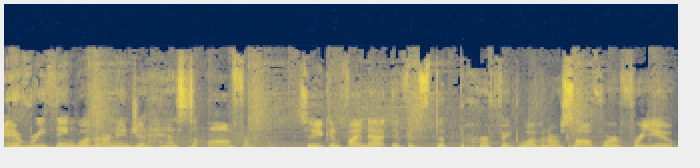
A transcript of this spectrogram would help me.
everything Webinar Ninja has to offer so you can find out if it's the perfect webinar software for you.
